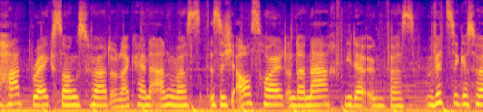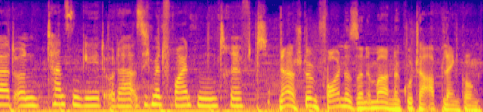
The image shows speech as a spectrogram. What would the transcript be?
Heartbreak-Songs hört oder keine Ahnung was, sich ausheult und danach wieder irgendwas Witziges hört und tanzen geht oder sich mit Freunden trifft. Ja, stimmt. Freunde sind immer eine gute Ablenkung.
